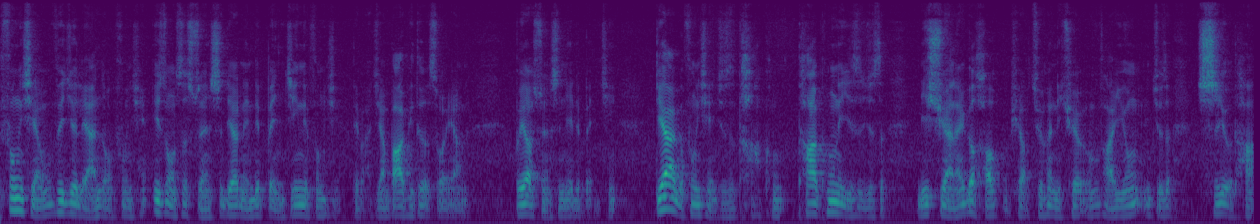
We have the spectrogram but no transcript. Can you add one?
风险无非就两种风险，一种是损失掉你的本金的风险，对吧？就像巴菲特说一样的，不要损失你的本金。第二个风险就是踏空，踏空的意思就是你选了一个好股票，最后你却无法拥，就是持有它，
